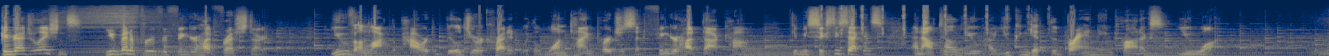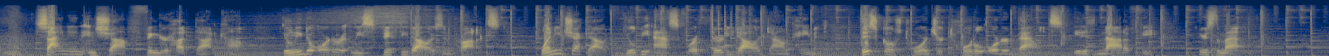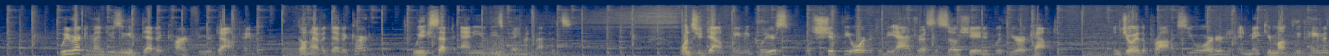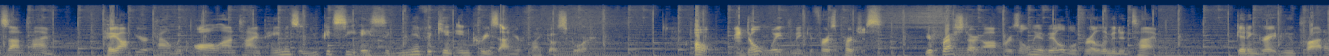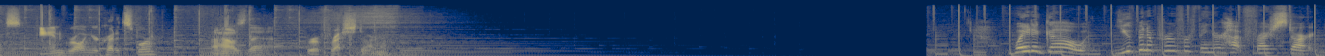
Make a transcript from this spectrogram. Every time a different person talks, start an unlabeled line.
Congratulations! You've been approved for Fingerhut Fresh Start. You've unlocked the power to build your credit with a one time purchase at fingerhut.com. Give me 60 seconds and I'll tell you how you can get the brand name products you want. Sign in and shop fingerhut.com. You'll need to order at least $50 in products. When you check out, you'll be asked for a $30 down payment. This goes towards your total order balance. It is not a fee. Here's the math. We recommend using a debit card for your down payment. Don't have a debit card? We accept any of these payment methods. Once your down payment clears, we'll ship the order to the address associated with your account. Enjoy the products you ordered and make your monthly payments on time. Pay off your account with all on time payments, and you could see a significant increase on your FICO score. Oh, and don't wait to make your first purchase. Your Fresh Start offer is only available for a limited time. Getting great new products and growing your credit score? Now, how's that for a fresh start?
Way to go! You've been approved for Fingerhut Fresh Start.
